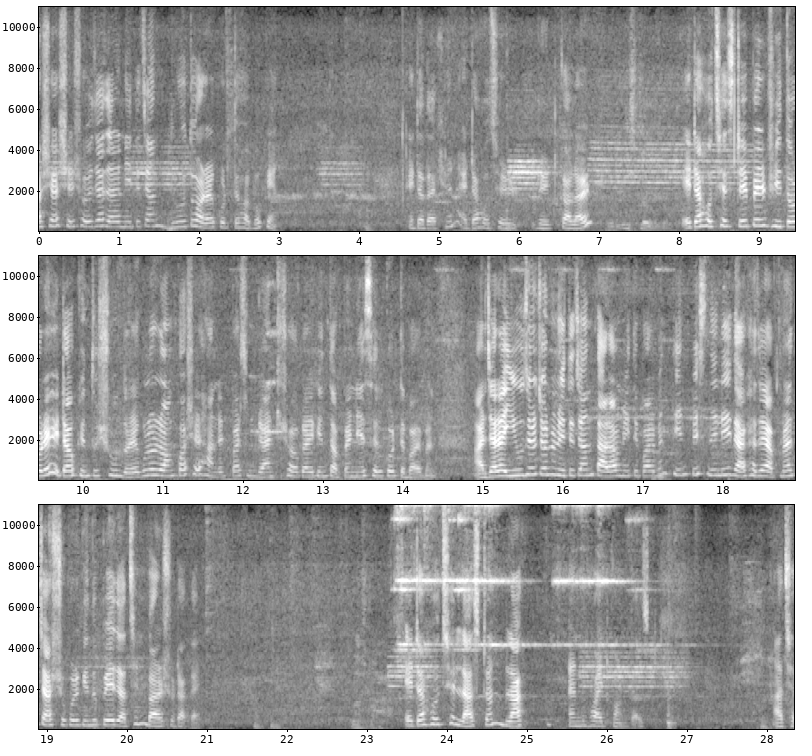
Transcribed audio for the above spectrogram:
আসে আর শেষ হয়ে যায়। যারা নিতে চান, দ্রুত অর্ডার করতে হবে ওকে এটা দেখেন, এটা হচ্ছে রেড কালার এটা হচ্ছে স্টেপের ভিতরে, এটাও কিন্তু সুন্দর। এগুলো রং কষের হান্ড্রেড পার্সেন্ট গ্যারান্টি সহকারে কিন্তু আপনারা নিয়ে সেল করতে পারবেন। আর যারা ইউজের জন্য নিতে চান, তারাও নিতে পারবেন। তিন পিস নিলেই দেখা যায় আপনারা চারশো করে কিন্তু পেয়ে যাচ্ছেন বারোশো টাকায়। এটা হচ্ছে last on black and white contrast আচ্ছা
